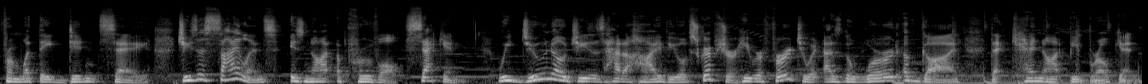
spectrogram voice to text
from what they didn't say. Jesus' silence is not approval. Second, we do know Jesus had a high view of Scripture. He referred to it as the Word of God that cannot be broken.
